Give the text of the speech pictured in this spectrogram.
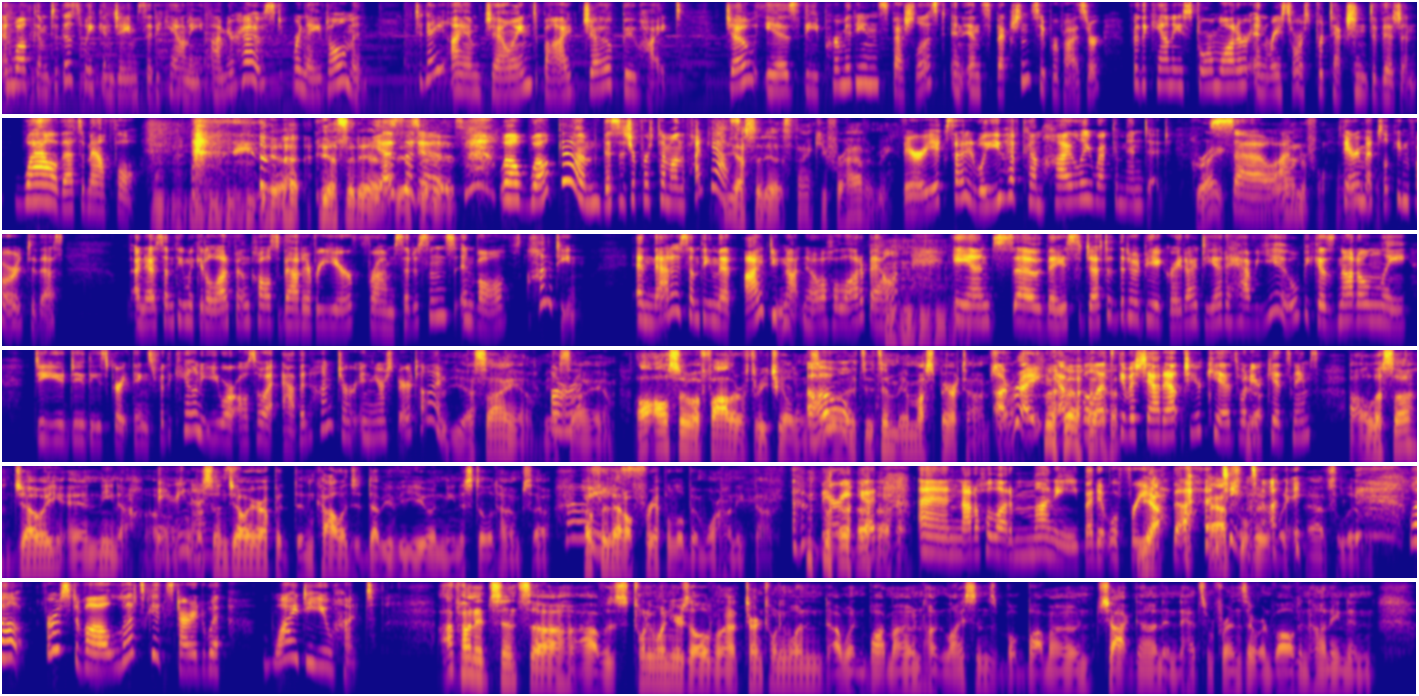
and welcome to This Week in James City County. I'm your host, Renee Dolman. Today I am joined by Joe Buchite. Joe is the permitting specialist and inspection supervisor for the county Stormwater and Resource Protection Division. Wow, that's a mouthful. yeah, yes, it is. Yes, it is. Well, welcome. This is your first time on the podcast. Yes, it is. Thank you for having me. Very excited. Well, you have come highly recommended. Great. So Wonderful. I'm very much looking forward to this. I know something we get a lot of phone calls about every year from citizens involves hunting. And that is something that I do not know a whole lot about. and so they suggested that it would be a great idea to have you because not only do you do these great things for the county, you are also an avid hunter in your spare time. Yes, I am. Yes, right. I am. Also a father of three children, Oh. so it's, it's in, in my spare time. So. All right. Yep. Well, let's give a shout out to your kids. What are your kids' names? Uh, Alyssa, Joey, and Nina. Uh, Very Alyssa nice. and Joey are up at, in college at WVU, and Nina's still at home. So hopefully that'll free up a little bit more hunting time. Very good. and not a whole lot of money, but it will free yeah, up the hunting absolutely, time. absolutely. Well, first of all, let's get started with why do you hunt? I've hunted since uh, I was 21 years old. When I turned 21, I went and bought my own hunting license, bought my own shotgun, and had some friends that were involved in hunting, and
